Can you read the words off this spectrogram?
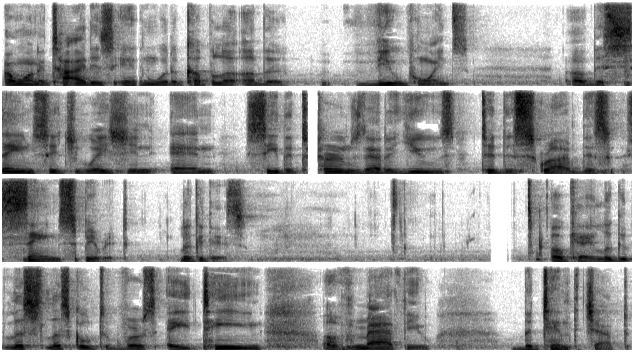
I want to tie this in with a couple of other viewpoints of the same situation and see the terms that are used to describe this same spirit. Look at this. Okay, look at let's let's go to verse 18 of Matthew, the 10th chapter.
